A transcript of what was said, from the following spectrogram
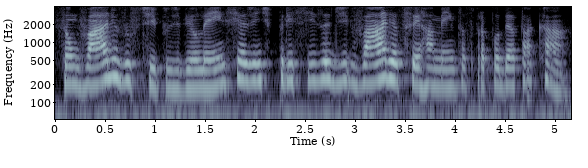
são vários os tipos de violência e a gente precisa de várias ferramentas para poder atacar.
